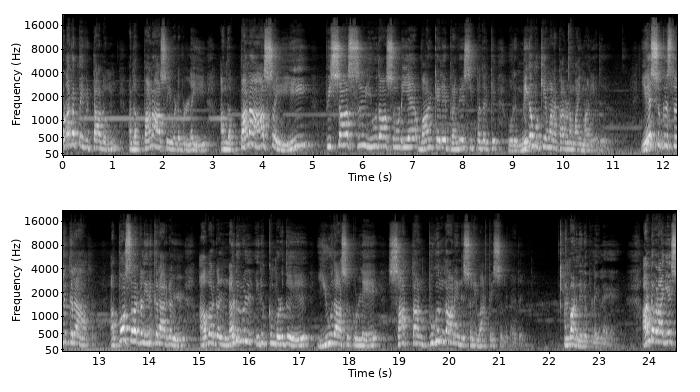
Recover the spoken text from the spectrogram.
உலகத்தை விட்டாலும் அந்த பண ஆசை விடவில்லை. அந்த பண ஆசை பிசாசு யூதாசனுடைய வாழ்க்கையிலே பிரவேசிப்பதற்கு ஒரு மிக முக்கியமான காரணமாய் மாறியது. இயேசு கிறிஸ்து இருக்கிறார். அப்போஸ்தலர்கள் இருக்கிறார்கள் அவர்கள் நடுவில் இருக்கும் பொழுது யூதாசுக்குள்ளே சாத்தான் புகுந்தான் என்று சொல்லி வார்த்தை சொல்லுகிறது. அன்பான தேடி பிள்ளைகளே ஆண்டவராக இயேசு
